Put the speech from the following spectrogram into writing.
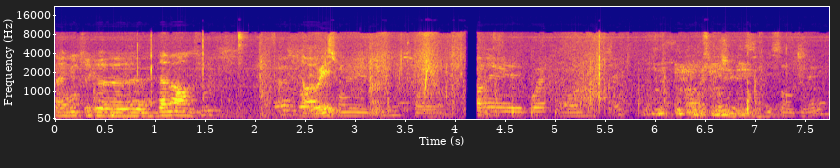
Avec le truc euh, d'amarre en dessous. Ah oui. Ils sont utilisés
